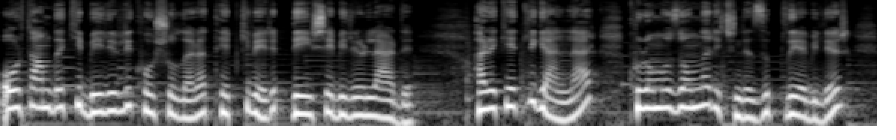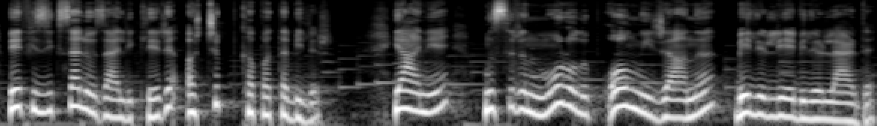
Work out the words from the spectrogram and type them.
Ortamdaki belirli koşullara tepki verip değişebilirlerdi. Hareketli genler kromozomlar içinde zıplayabilir ve fiziksel özellikleri açıp kapatabilir. Yani mısırın mor olup olmayacağını belirleyebilirlerdi.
